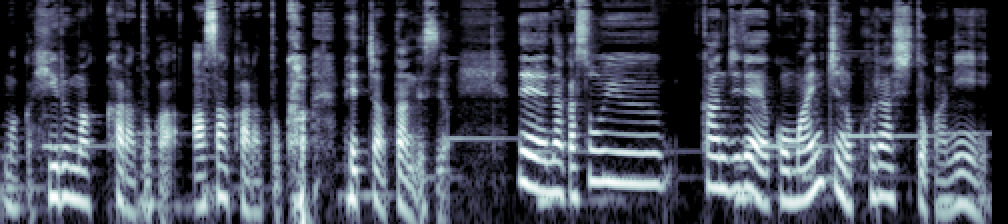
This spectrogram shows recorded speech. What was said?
なんか昼間からとか朝からとか めっちゃあったんですよ。でなんかそういう感じでこう毎日の暮らしとかに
